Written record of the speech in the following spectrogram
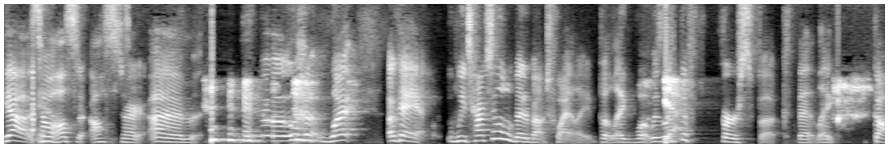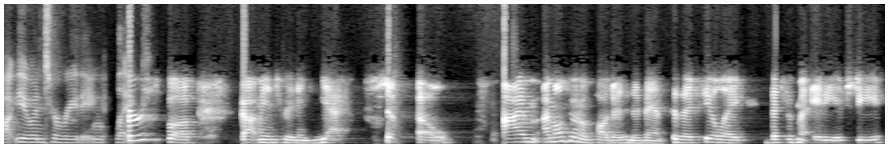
Yeah. So Yeah. I'll st- I'll start. Um. So what? Okay. We talked a little bit about Twilight, but like, what was like Yeah. the first book that like got you into reading? Like, First book got me into reading. Yes. So I'm I'm also going to apologize in advance because I feel like this is my ADHD.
